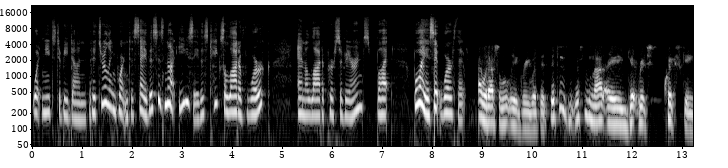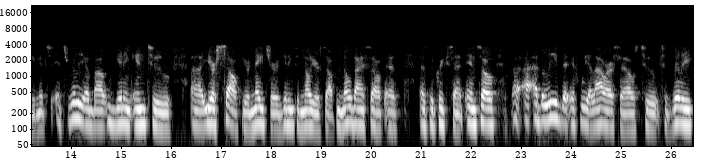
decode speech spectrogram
what needs to be done. But it's really important to say this is not easy. This takes a lot of work and a lot of perseverance, but boy, is it worth it. I would absolutely agree with it. This is this is not a get rich quick scheme. It's it's really about getting into uh, yourself, your nature, getting to know yourself, know thyself, as as the Greek said. And so uh, I, I believe that if we allow ourselves to to really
